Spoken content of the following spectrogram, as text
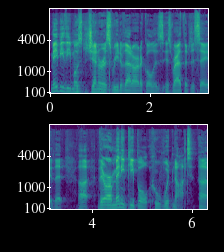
maybe the most generous read of that article is is rather to say that uh, there are many people who would not. Uh,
